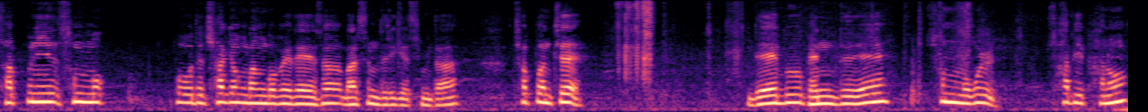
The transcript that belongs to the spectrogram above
사뿐히 손목 보호대 착용 방법에 대해서 말씀드리겠습니다. 첫 번째, 내부 밴드에 손목을 삽입한 후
